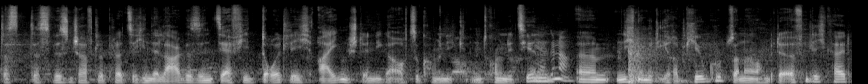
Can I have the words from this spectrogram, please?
dass, dass Wissenschaftler plötzlich in der Lage sind, sehr viel deutlich eigenständiger auch zu kommunizieren. Ja, genau. ähm, nicht nur mit ihrer Peer Group, sondern auch mit der Öffentlichkeit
